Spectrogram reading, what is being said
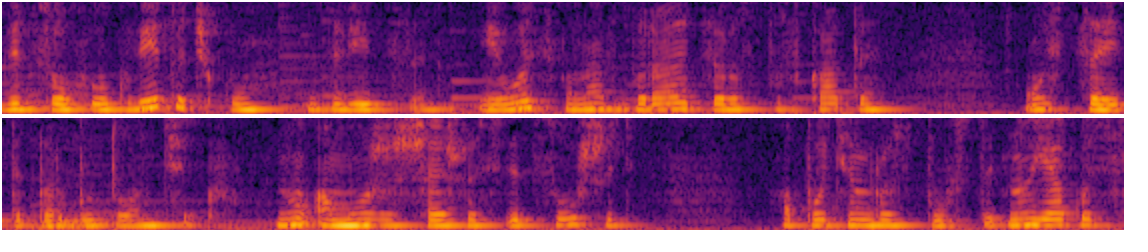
відсохлу квіточку звідси, і ось вона збирається розпускати ось цей тепер бутончик. Ну, а може, ще щось відсушить, а потім розпустить. Ну, якось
